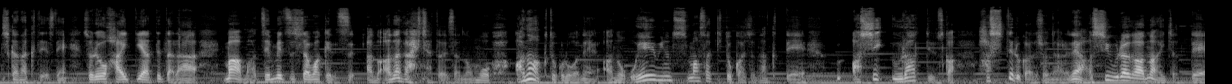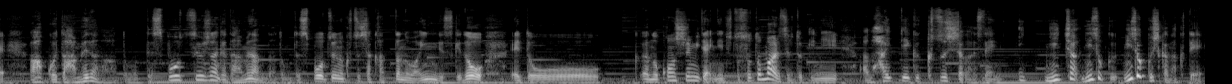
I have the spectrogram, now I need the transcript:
しかなくてですね、それを履いてやってたら、まあまあ全滅したわけです。あの、穴が開いちゃったんです。あの、もう、穴開くところがね、あの、親指のつま先とかじゃなくて、足裏っていうんですか、走ってるからでしょうね、あれね、足裏が穴開いちゃって、あ、これダメだなと思って、スポーツ用じゃなきゃダメなんだと思って、スポーツ用の靴下買ったのはいいんですけど、えっと、あの、今週みたいにね、ちょっと外回りするときに、あの、履いていく靴下がですね、2着、2足、2足しかなくて、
